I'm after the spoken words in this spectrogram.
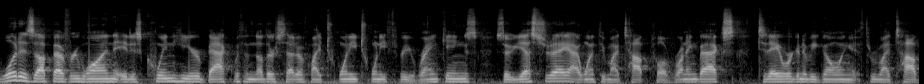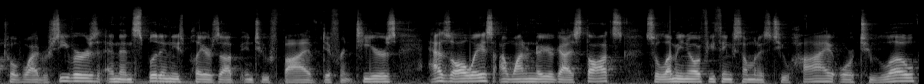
What is up, everyone? It is Quinn here, back with another set of my 2023 rankings. So, yesterday I went through my top 12 running backs. Today we're going to be going through my top 12 wide receivers and then splitting these players up into five different tiers. As always, I want to know your guys' thoughts. So, let me know if you think someone is too high or too low,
